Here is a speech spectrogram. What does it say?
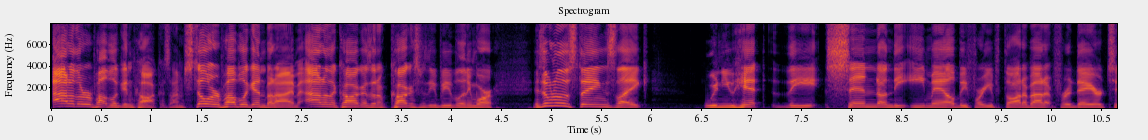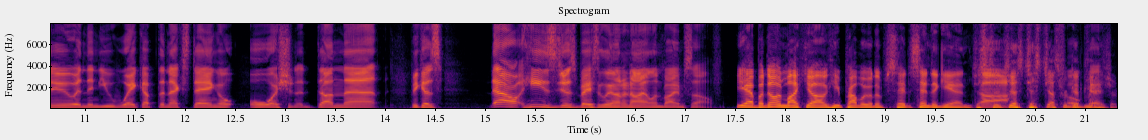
out of the Republican caucus. I'm still a Republican, but I'm out of the caucus. And I don't caucus with you people anymore." Is it one of those things like when you hit the send on the email before you've thought about it for a day or two, and then you wake up the next day and go, "Oh, I shouldn't have done that," because now he's just basically on an island by himself. Yeah, but knowing Mike Young, he probably would have sent, sent again just Ah, to, just just just for good okay. measure.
